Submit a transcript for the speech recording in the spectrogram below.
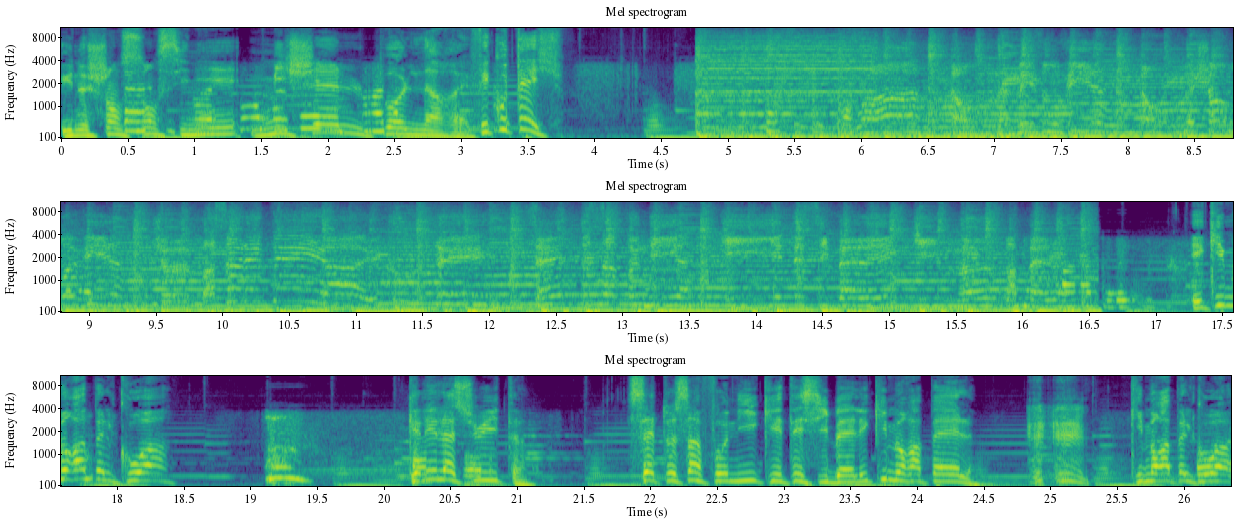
une chanson signée Michel Polnareff. Écoutez. Et qui me rappelle quoi? Quelle est la suite? Cette symphonie qui était si belle. Et qui me rappelle? Qui me rappelle quoi?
